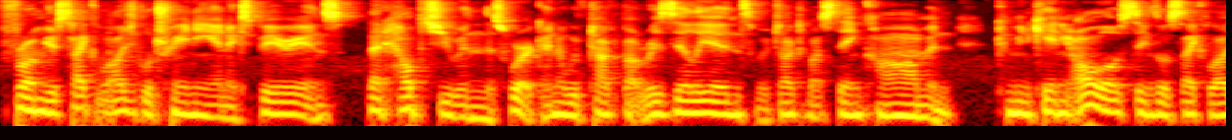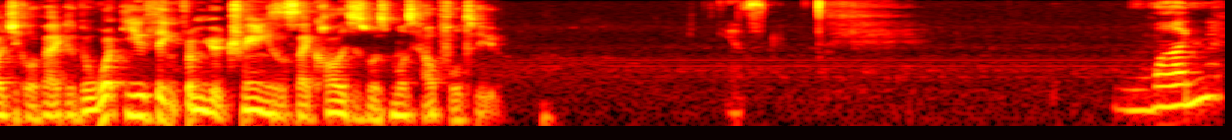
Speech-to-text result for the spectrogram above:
from your psychological training and experience that helped you in this work? I know we've talked about resilience, we've talked about staying calm and communicating, all those things, those psychological factors. But what do you think from your training as a psychologist was most helpful to you? Yes. One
